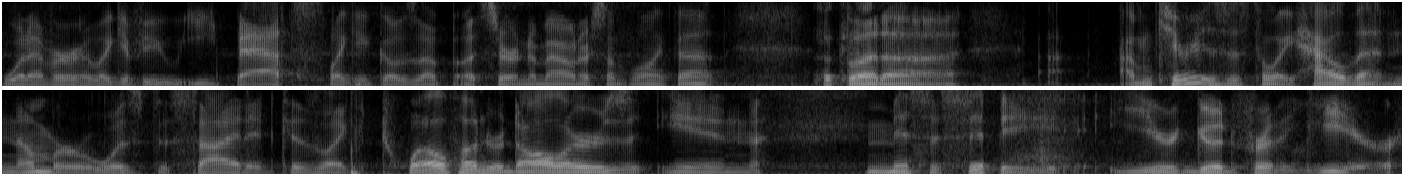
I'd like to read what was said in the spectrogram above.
whatever. Like if you eat bats, like it goes up a certain amount or something like that. Okay. But uh, I'm curious as to like how that number was decided because like twelve hundred dollars in Mississippi, you're good for the year,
